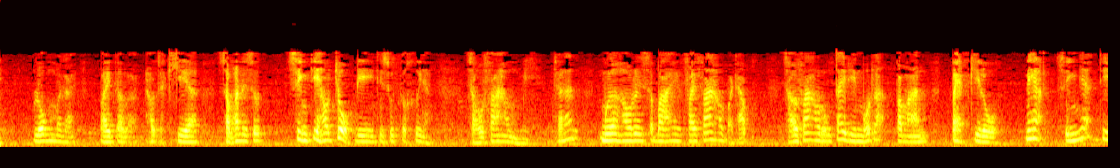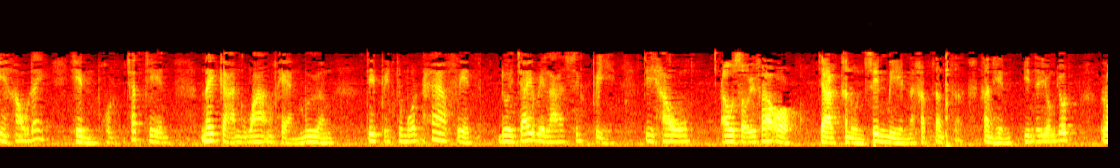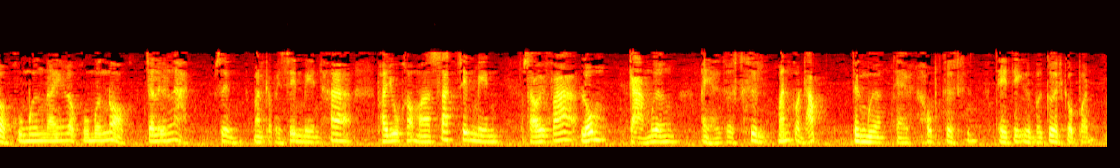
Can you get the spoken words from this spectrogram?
ล้มมาเลยไปตลอดเขาจะเคลียร์สำคัญที่สุด สิ่งที่เขาโชคดีที่สุดก็คืออย่างเสาไฟฟ้าเขามี ฉะนั้นเมืองเขาเลยสบายไฟฟ้าเขาประดับ เสาไฟฟ้าเขาลงใต้ดินหมดละประมาณแปดกิโล เนี่ยสิ่งเนี้ยที่เราได้เห็นผลชัดเจน ในการวางแผนเมือง ที่เป็นทั้งหมดห้าเฟสโดยใช้เวลาสิบปี ที่เราเอาเสาไฟฟ้าออกจากถนนเส้นเมนนะครับท่านท่านเห็นอินทยงยศรอบคูเมืองในรอบคูเมืองนอกจเจริญลาดซึ่งมันก็เป็นเส้นเมนถ้าพายุเข้ามาซัดเส้นเมนเสาไฟฟ้าล้มกลางเมืองอะไรเกิดขึ้น มันก็ดับถึงเมืองแต่เขาเกิดขึ้น แแต่ที่อื่นมาเกิดก็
